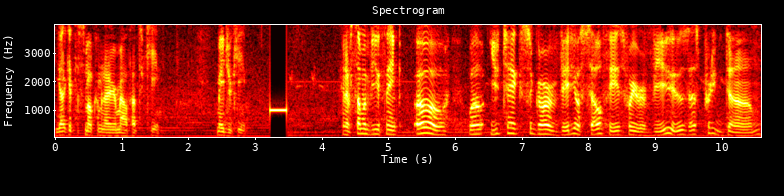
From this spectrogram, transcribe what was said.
You gotta get the smoke coming out of your mouth, that's key. Major key. And if some of you think, oh, well, you take cigar video selfies for your reviews, that's pretty dumb.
